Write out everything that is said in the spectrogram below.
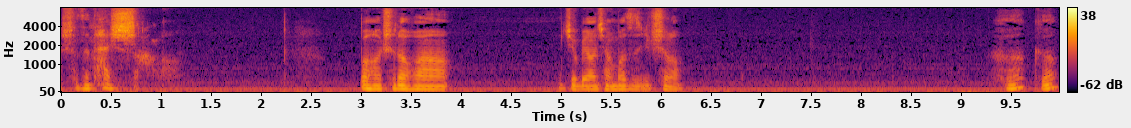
实在太傻了。不好吃的话，就不要强迫自己吃了。合格？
